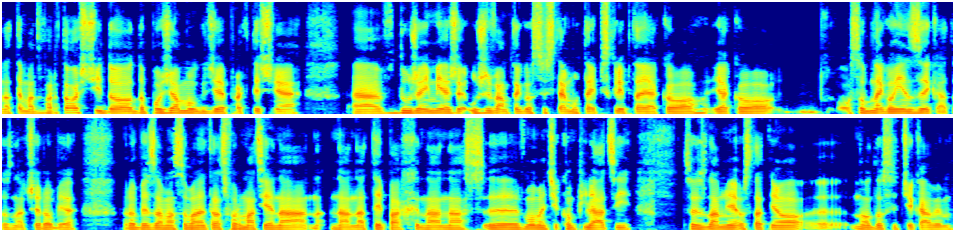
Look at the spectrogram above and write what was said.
na temat wartości do, do poziomu, gdzie praktycznie w dużej mierze używam tego systemu TypeScripta jako, jako osobnego języka, to znaczy robię, robię zaawansowane transformacje na, na, na typach na, na, e, w momencie kompilacji, co jest dla mnie ostatnio e, no, dosyć ciekawym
